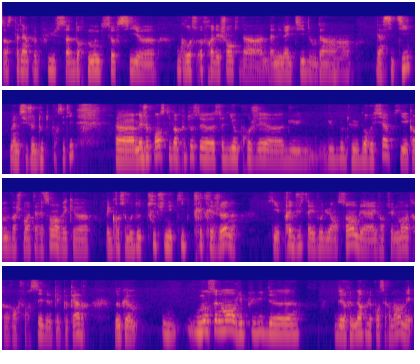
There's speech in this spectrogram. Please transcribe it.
s'installer un peu plus à Dortmund, sauf si euh, grosse offre alléchante d'un United ou d'un City, même si je doute pour City. Euh, mais je pense qu'il va plutôt se, lier au projet euh, du, Borussia, qui est quand même vachement intéressant, avec, euh, avec grosso modo toute une équipe très très jeune, qui est prête juste à évoluer ensemble et à éventuellement être renforcée de quelques cadres. Donc, euh, non seulement j'ai plus lu de, rumeurs le concernant, mais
